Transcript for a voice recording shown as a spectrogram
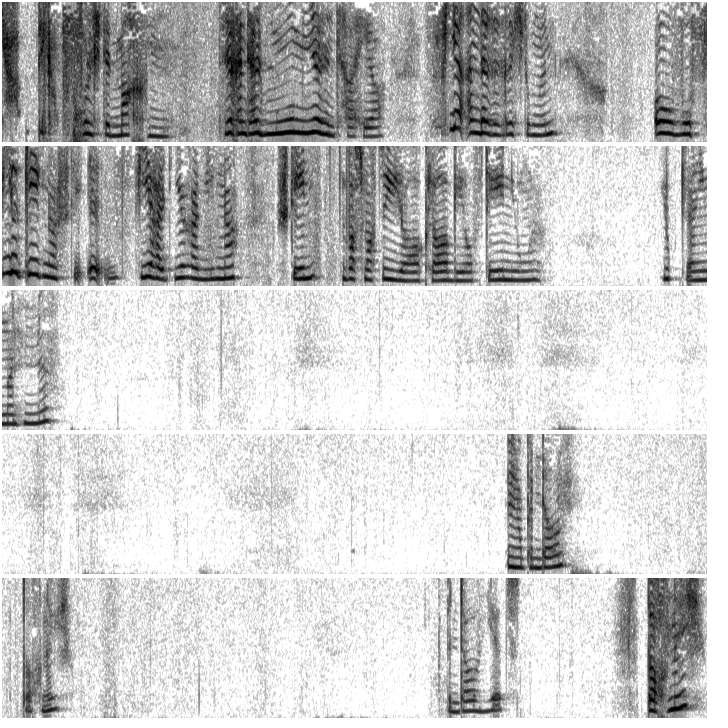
Ja, Digga, was soll ich denn machen? Sie rennt halt nur mir hinterher. Vier andere Richtungen, oh, wo vier Gegner stehen, äh, vier halt ihrer Gegner stehen. Was macht sie? Ja, klar, geh auf den, Junge. Juckt ja niemanden, ne? Up and down. Doch nicht. Bin down jetzt. Doch nicht.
